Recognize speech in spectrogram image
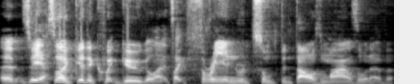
Um, so yeah, so I did a quick Google and it's like 300 something thousand miles or whatever.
